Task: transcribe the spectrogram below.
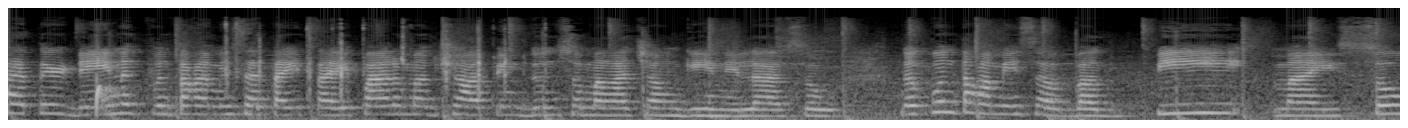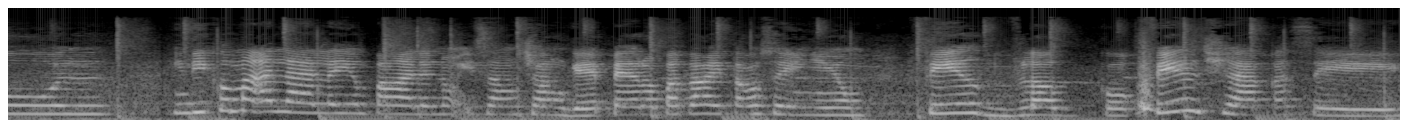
Saturday, nagpunta kami sa Taytay para mag-shopping dun sa mga Changi nila. So, nagpunta kami sa Bagpi, My Soul. Hindi ko maalala yung pangalan ng isang Changi, pero papakita ko sa inyo yung failed vlog ko. Failed siya kasi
